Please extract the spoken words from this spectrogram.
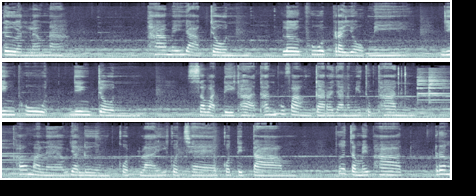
เตือนแล้วนะ ถ้าไม่อยากจน เลิกพูดประโยคนี้ ยิ่งพูด ยิ่งจน สวัสดีค่ะท่านผู้ฟังการยานมิตรทุกท่าน เข้ามาแล้วอย่าลืมกดไลค์กดแชร์ กดติดตาม เพื่อจะไม่พลาดเรื่อง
